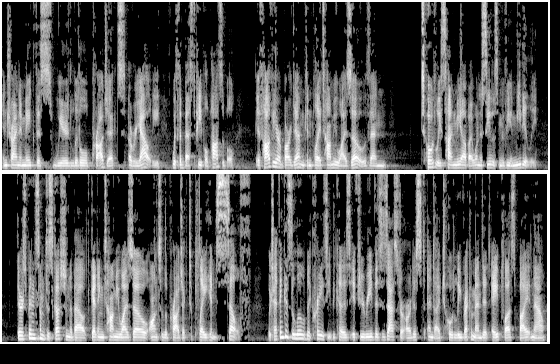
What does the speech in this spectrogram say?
in trying to make this weird little project a reality. with the best people possible. If Javier Bardem can play Tommy Wiseau, then totally sign me up. I want to see this movie immediately. There's been some discussion about getting Tommy Wiseau onto the project to play himself, which I think is a little bit crazy because if you read The Disaster Artist, and I totally recommend it, A plus, buy it now,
